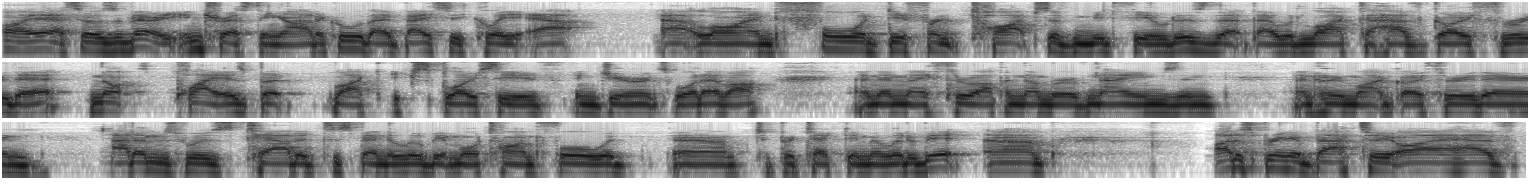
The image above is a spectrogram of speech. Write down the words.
Oh yeah, so it was a very interesting article. They basically out outlined four different types of midfielders that they would like to have go through there. Not players, but like explosive, endurance, whatever. And then they threw up a number of names and, and who might go through there. And Adams was touted to spend a little bit more time forward um, to protect him a little bit. Um, I just bring it back to I have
